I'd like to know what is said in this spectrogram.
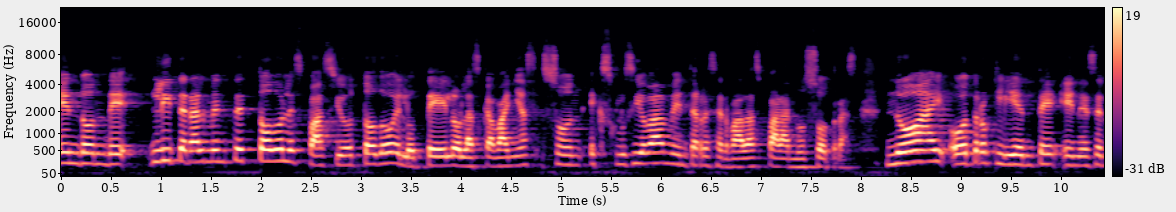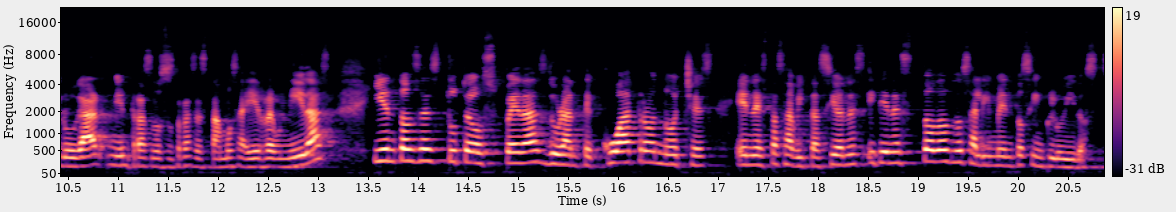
en donde literalmente todo el espacio, todo el hotel o las cabañas son exclusivamente reservadas para nosotras. No hay otro cliente en ese lugar mientras nosotras estamos ahí reunidas y entonces tú te hospedas durante cuatro noches en estas habitaciones y tienes todos los alimentos incluidos,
